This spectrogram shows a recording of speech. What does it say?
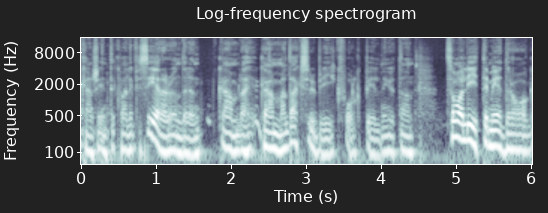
kanske inte kvalificerar under en gamla, gammaldags rubrik folkbildning utan som har lite mer drag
